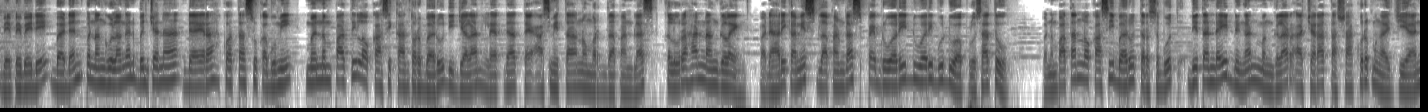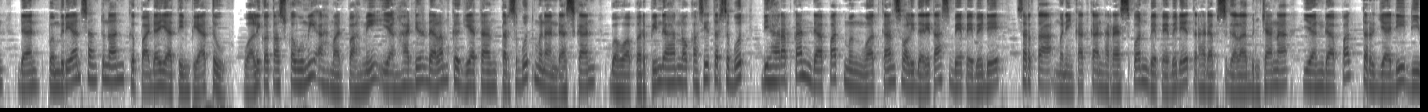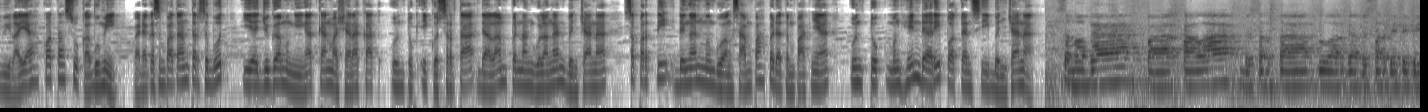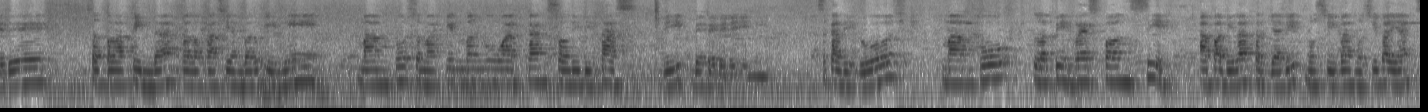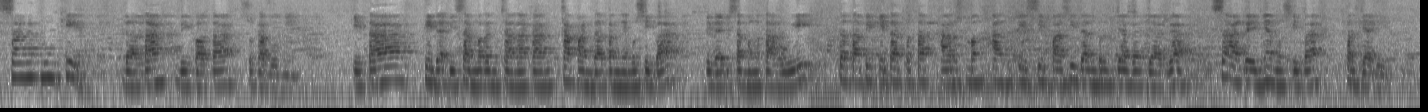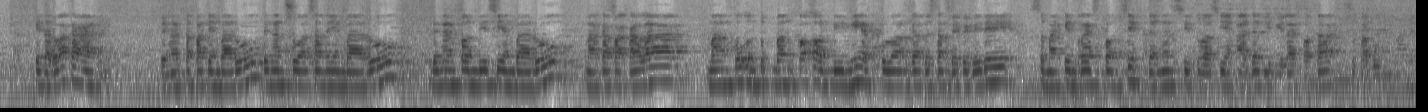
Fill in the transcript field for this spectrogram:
BPBD Badan Penanggulangan Bencana Daerah Kota Sukabumi menempati lokasi kantor baru di Jalan Letda T. Asmita nomor 18, Kelurahan Nanggeleng pada hari Kamis 18 Februari 2021. Penempatan lokasi baru tersebut ditandai dengan menggelar acara tasyakur pengajian dan pemberian santunan kepada yatim piatu. Wali Kota Sukabumi Ahmad Fahmi yang hadir dalam kegiatan tersebut menandaskan bahwa perpindahan lokasi tersebut diharapkan dapat menguatkan solidaritas BPBD serta meningkatkan respon BPBD terhadap segala bencana yang dapat terjadi di wilayah Kota Sukabumi. Pada kesempatan tersebut, ia juga mengingatkan masyarakat untuk ikut serta dalam penanggulangan bencana seperti dengan membuang sampah pada tempatnya untuk menghindari potensi bencana. Semoga Pak Kala beserta keluarga besar BPBD setelah pindah ke lokasi yang baru ini mampu semakin menguatkan soliditas di BPBD ini. Sekaligus mampu lebih responsif apabila terjadi musibah-musibah yang sangat mungkin datang di kota Sukabumi kita tidak bisa merencanakan kapan datangnya musibah, tidak bisa mengetahui, tetapi kita tetap harus mengantisipasi dan berjaga-jaga seandainya musibah terjadi. Kita doakan dengan tempat yang baru, dengan suasana yang baru, dengan kondisi yang baru, maka Pak Kalak mampu untuk mengkoordinir keluarga besar BPBD semakin responsif dengan situasi yang ada di wilayah kota Sukabumi.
